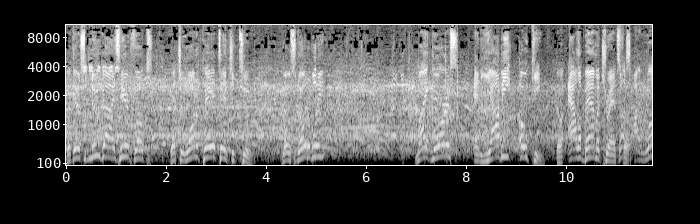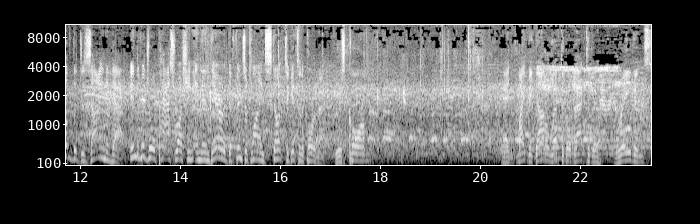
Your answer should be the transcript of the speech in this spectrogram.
But there's some new guys here, folks, that you want to pay attention to. Most notably, Mike Morris and Eyabi Okie, the Alabama transfer. Gus, I love the design of that. Individual pass rushing, and then there a defensive line stunt to get to the quarterback. Here's Corum. And Mike Macdonald left to go back to the Ravens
